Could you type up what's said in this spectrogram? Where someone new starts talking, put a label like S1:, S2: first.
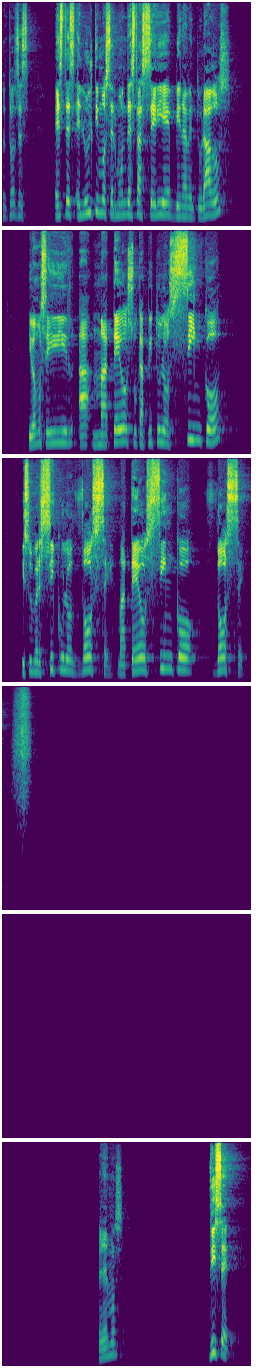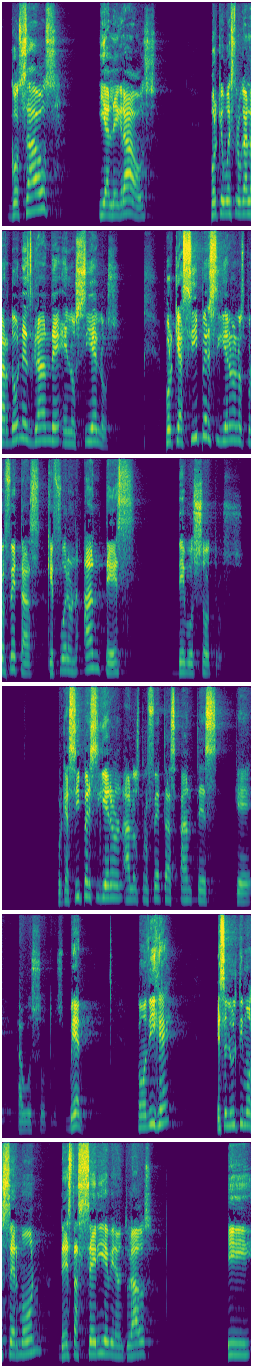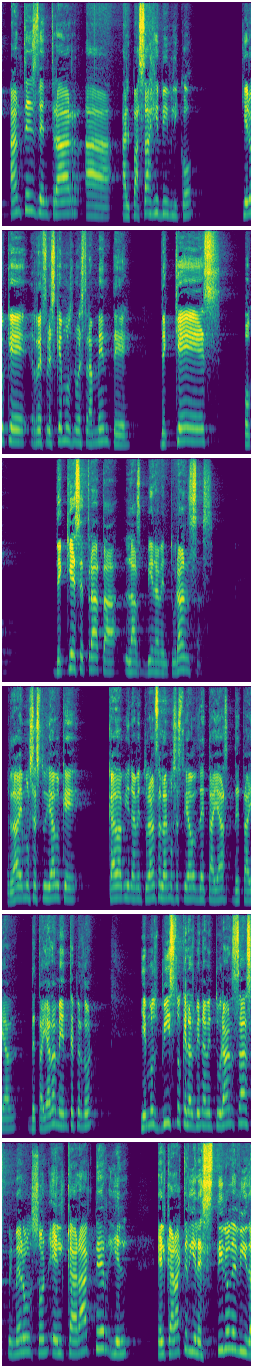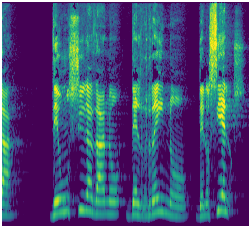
S1: Entonces, este es el último sermón de esta serie Bienaventurados. Y vamos a ir a Mateo, su capítulo 5 y su versículo 12. Mateo 5, 12. ¿Tenemos? Dice, gozaos y alegraos, porque vuestro galardón es grande en los cielos, porque así persiguieron a los profetas que fueron antes de vosotros. Porque así persiguieron a los profetas antes que a vosotros. Bien, como dije, es el último sermón de esta serie Bienaventurados. Y antes de entrar al pasaje bíblico, quiero que refresquemos nuestra mente de qué es o de qué se trata las bienaventuranzas. ¿Verdad? Hemos estudiado que cada bienaventuranza la hemos estudiado detalladamente, perdón, y hemos visto que las bienaventuranzas primero son el carácter y el, el carácter y el estilo de vida de un ciudadano del reino de los cielos.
